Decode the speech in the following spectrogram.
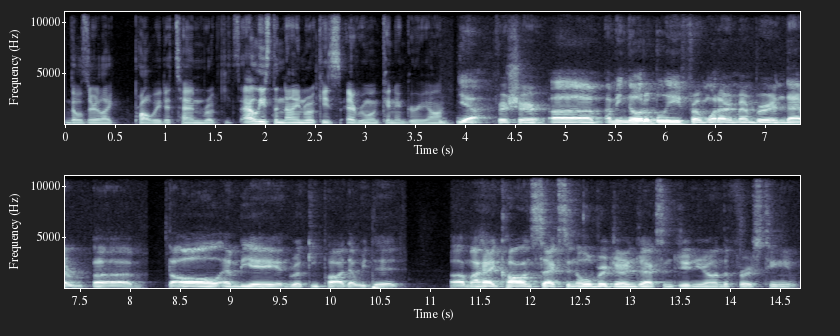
those are like probably the ten rookies, at least the nine rookies everyone can agree on. Yeah, for sure. Um, I mean, notably from what I remember in that uh, the All NBA and Rookie Pod that we did, um, I had Collin Sexton over Jaren Jackson Jr. on the first team,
